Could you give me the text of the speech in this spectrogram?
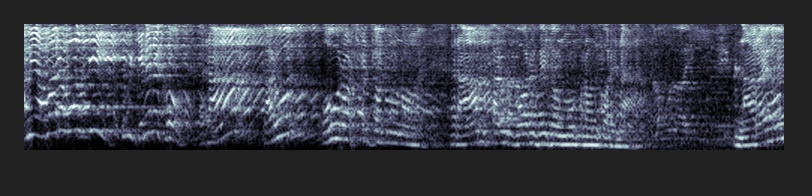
আমি আবারও বলছি তুমি জেনে রেখো রাম কারুর ঔরসের জন্ম নয় রাম কারুর গর্ভে জন্মগ্রহণ করে না। নারায়ণ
